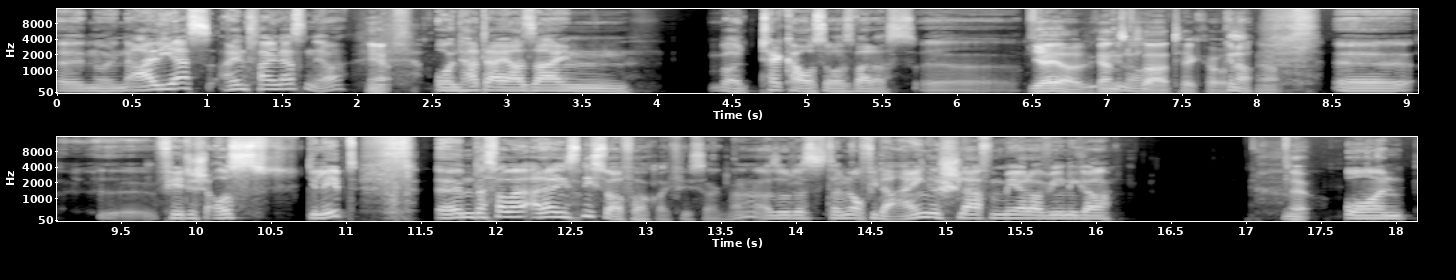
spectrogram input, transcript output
äh, neuen Alias einfallen lassen, ja. Ja. Und hat da ja sein äh, Tech House, oder was war das? Äh, Ja, ja, ganz Genau. klar, Tech House. Genau. Ja. Äh, fetisch ausgelebt. Ähm, das war aber allerdings nicht so erfolgreich, würde ich sagen. Ne? Also das ist dann auch wieder eingeschlafen, mehr oder weniger. Ja. Und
